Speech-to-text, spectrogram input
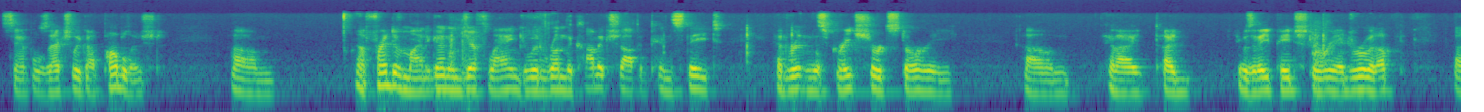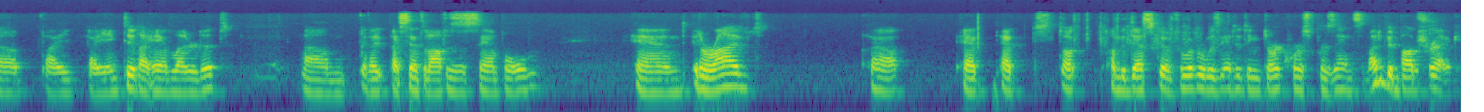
samples actually got published. Um, a friend of mine, a guy named Jeff Lang, who had run the comic shop at Penn State, had written this great short story, um, and I, I, it was an eight-page story. I drew it up, uh, I, I inked it, I hand lettered it, um, and I, I sent it off as a sample, and it arrived uh, at at on the desk of whoever was editing Dark Horse Presents. It might have been Bob Schreck.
